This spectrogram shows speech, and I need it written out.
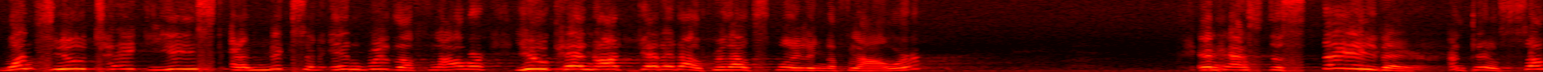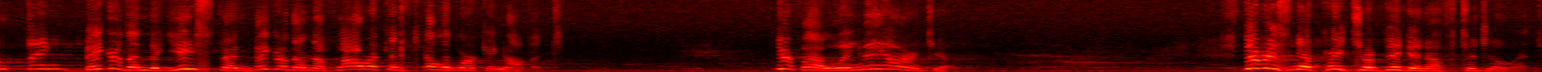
Once you take yeast and mix it in with the flour, you cannot get it out without spoiling the flour. It has to stay there until something bigger than the yeast and bigger than the flour can kill the working of it. You're following me, aren't you? There isn't a preacher big enough to do it.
